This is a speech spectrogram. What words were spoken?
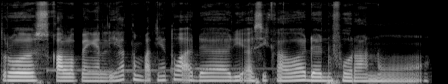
Terus kalau pengen lihat tempatnya tuh ada di Ashikawa dan Furano.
